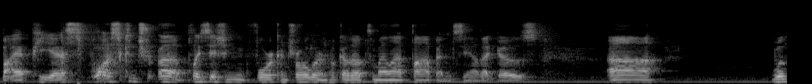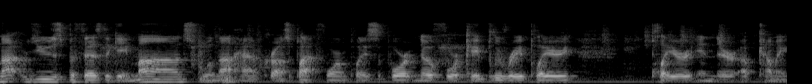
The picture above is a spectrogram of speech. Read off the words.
buy a PS Plus contr- uh, PlayStation 4 controller and hook it up to my laptop and see how that goes. Uh, will not use Bethesda game mods. Will not have cross-platform play support. No 4K Blu-ray player player in their upcoming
